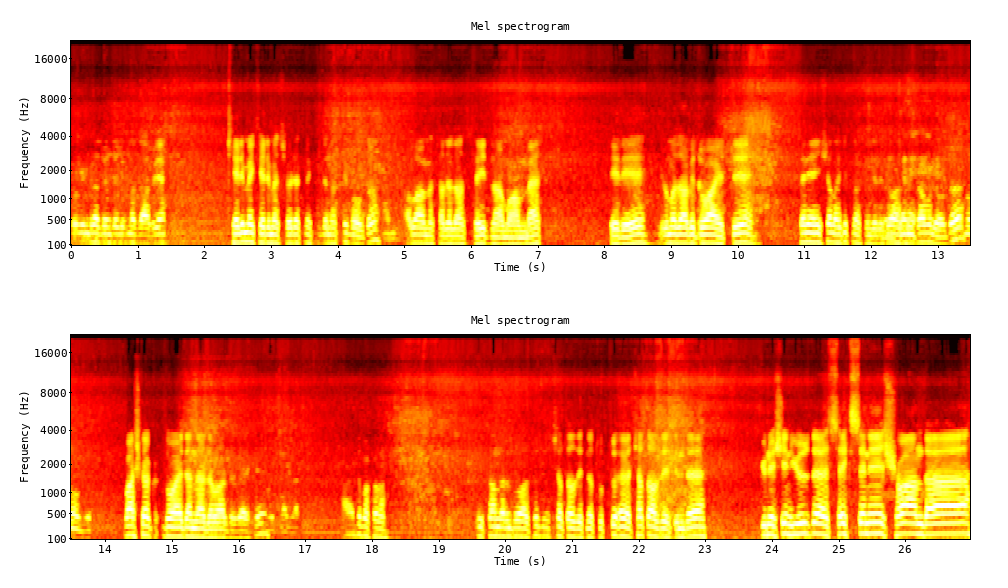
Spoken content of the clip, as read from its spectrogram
Bugün biraz önce Yılmaz abiye kelime kelime söyletmek bize nasip oldu. Allahümme salli ala seyyidina Muhammed dedi. Yılmaz abi dua etti. Seneye inşallah gitmesin dedi. Duası Evet. kabul oldu. Ne oldu? Başka dua edenler de vardır belki. Hadi bakalım. İnsanların duası bizi Çatalzeytin'de tuttu. Evet Çatalzeytin'de güneşin yüzde sekseni şu anda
